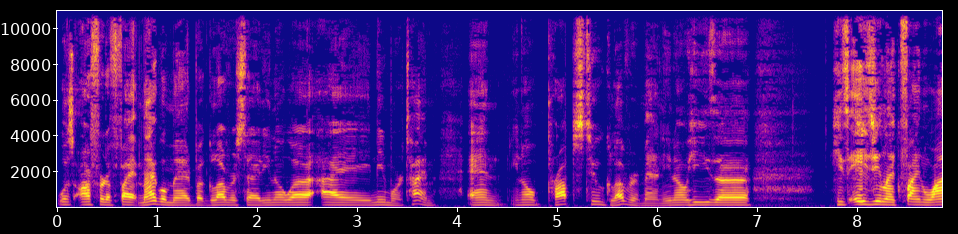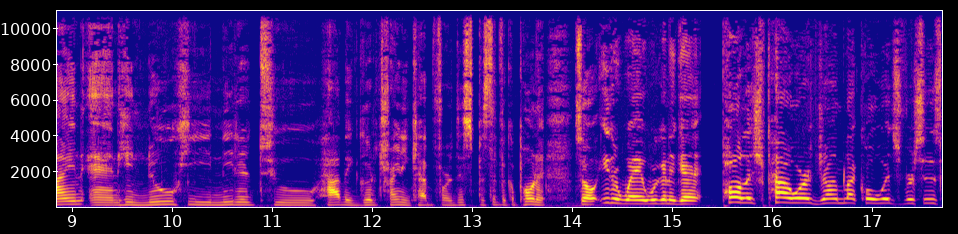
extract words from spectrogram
was offered to fight Magomed, but Glover said, "You know what? I need more time." And you know, props to Glover, man. You know, he's a uh, he's aging like fine wine and he knew he needed to have a good training camp for this specific opponent. So either way, we're to get Polish Power, Jan Blachowicz versus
